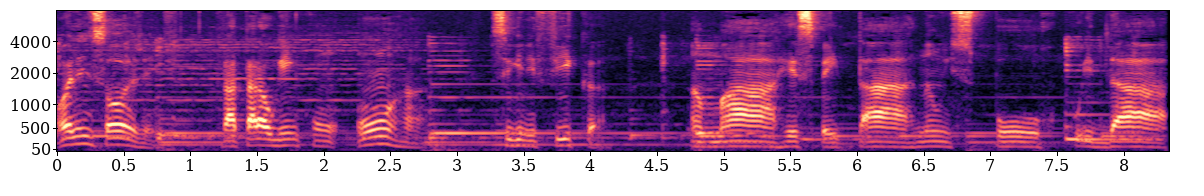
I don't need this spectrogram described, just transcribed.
olhem só, gente, tratar alguém com honra significa amar, respeitar, não expor, cuidar,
